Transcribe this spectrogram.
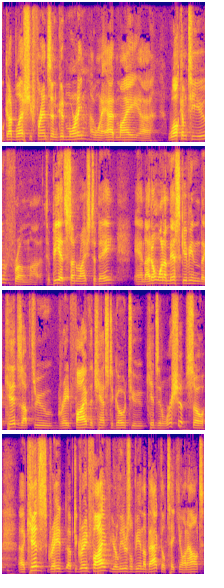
Well, God bless you, friends, and good morning. I want to add my uh, welcome to you from uh, to be at Sunrise today. And I don't want to miss giving the kids up through grade five the chance to go to Kids in Worship. So, uh, kids, grade up to grade five, your leaders will be in the back. They'll take you on out,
